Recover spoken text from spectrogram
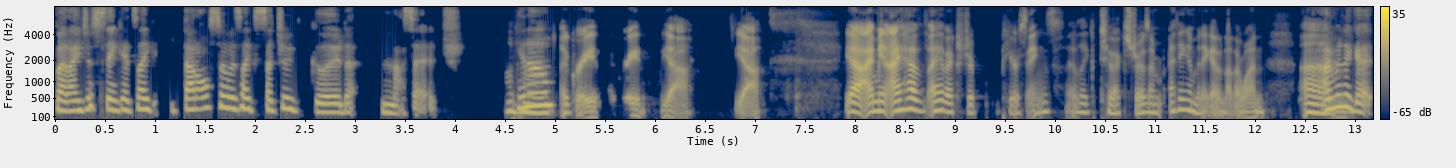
But I just think it's like that also is like such a good message. you Mhm. know? Agreed. Agreed. Yeah. Yeah. Yeah. I mean, I have I have extra piercings. I have like two extras. I'm I think I'm gonna get another one. Um, I'm gonna get.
